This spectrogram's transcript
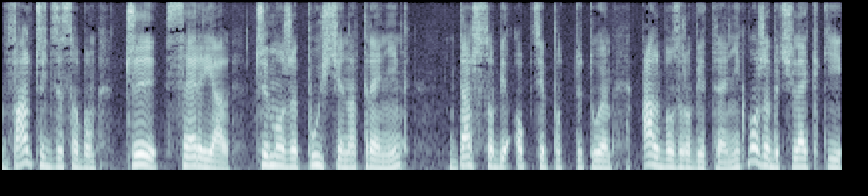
walczyć ze sobą, czy serial, czy może pójście na trening, dasz sobie opcję pod tytułem albo zrobię trening, może być lekki,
